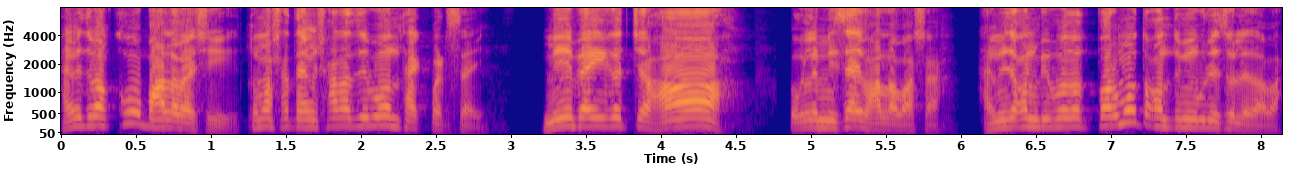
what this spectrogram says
আমি তোমাকে খুব ভালোবাসি তোমার সাথে আমি সারা জীবন থাকবার চাই। মেয়ে পাখি করছে হ ওগুলো মিশাই ভালোবাসা। আমি যখন বিপদত পড়ব তখন তুমি উড়ে চলে যাবা।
